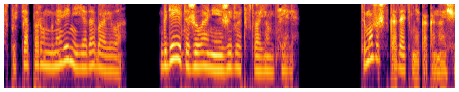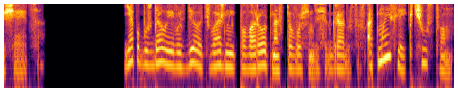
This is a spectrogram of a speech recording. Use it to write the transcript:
Спустя пару мгновений я добавила, где это желание живет в твоем теле? Ты можешь сказать мне, как оно ощущается? Я побуждала его сделать важный поворот на 180 градусов, от мыслей к чувствам,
